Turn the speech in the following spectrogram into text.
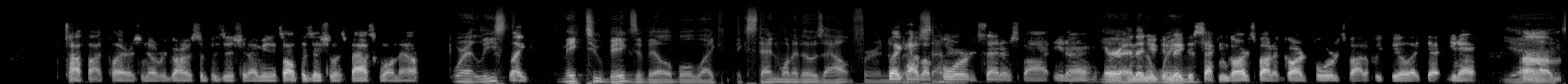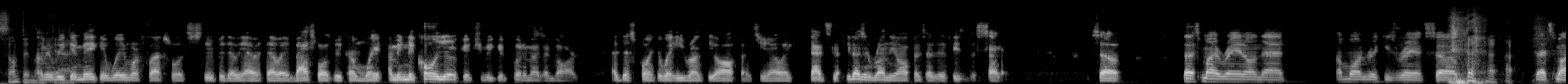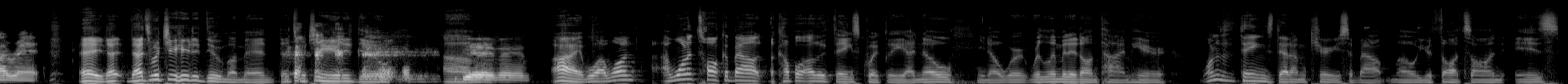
top five players? You know, regardless of position. I mean, it's all positionless basketball now. Or at least like make two bigs available, like extend one of those out for another like have center. a forward center spot, you know, yeah, or and then you can wing. make the second guard spot a guard forward spot if we feel like that, you know. Yeah, um, something. Like I mean, that. we can make it way more flexible. It's stupid that we have it that way. Basketball has become way. I mean, Nikola Jokic, we could put him as a guard at this point. The way he runs the offense, you know, like that's he doesn't run the offense as if he's the center. So that's my rant on that. I'm on Ricky's rant, so that's my rant. Hey, that that's what you're here to do, my man. That's what you're here to do. Um, yeah, man. All right. Well, I want I want to talk about a couple other things quickly. I know you know we're we're limited on time here. One of the things that I'm curious about, Mo, your thoughts on is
